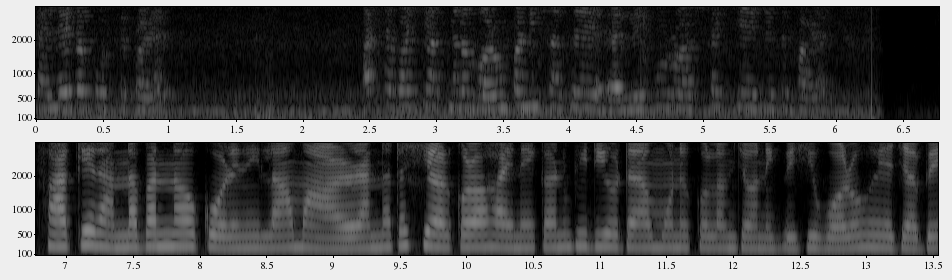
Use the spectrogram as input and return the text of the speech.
চাইলে এটা করতে পারেন। পাশাপাশি আপনারা গরম পানির সাথে লেবুর রসটা খেয়ে যেতে পারেন। ফাঁকে রান্না বান্নাও করে নিলাম, আর রান্নাটা শেয়ার করা হয় নাই, কারণ ভিডিওটা মনে করলাম যে অনেক বেশি বড় হয়ে যাবে।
